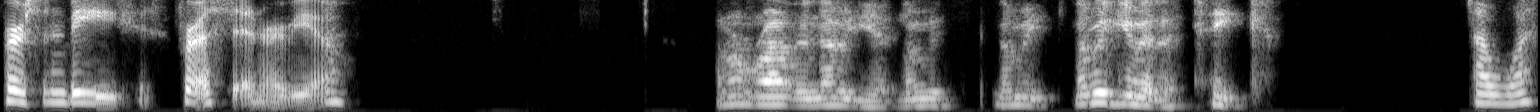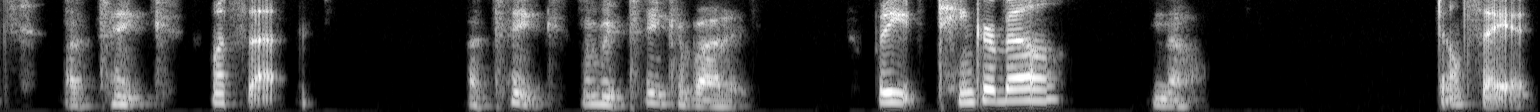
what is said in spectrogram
person be for us to interview? I don't rightly know yet. Let me let me let me give it a take. Oh, what? A tink. What's that? A tink. Let me think about it. What are you, Tinkerbell? No. Don't say it.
